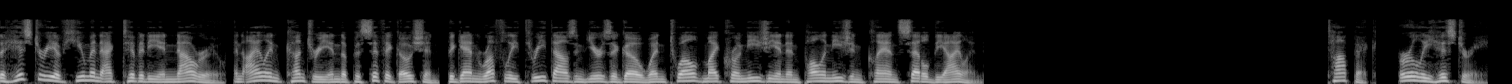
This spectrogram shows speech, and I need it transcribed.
The history of human activity in Nauru, an island country in the Pacific Ocean, began roughly 3,000 years ago when 12 Micronesian and Polynesian clans settled the island. Early history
